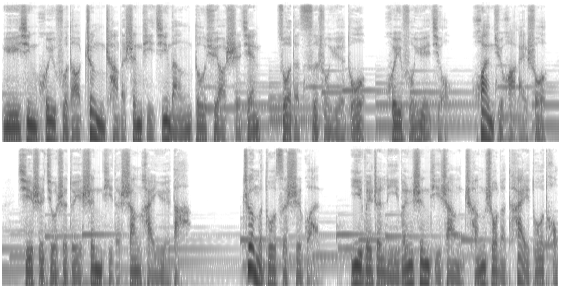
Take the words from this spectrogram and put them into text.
女性恢复到正常的身体机能都需要时间，做的次数越多，恢复越久。换句话来说，其实就是对身体的伤害越大。这么多次试管，意味着李玟身体上承受了太多痛，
